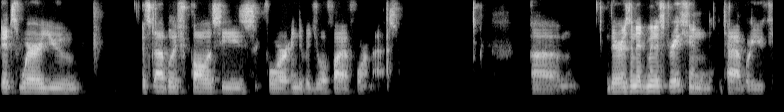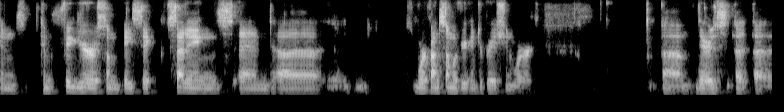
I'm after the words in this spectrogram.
it's where you establish policies for individual file formats. Um, there is an administration tab where you can configure some basic settings and uh, work on some of your integration work. Um, there's a, a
